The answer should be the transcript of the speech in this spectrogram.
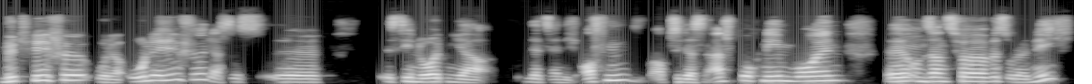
mit Hilfe oder ohne Hilfe. Das ist, äh, ist den Leuten ja letztendlich offen, ob sie das in Anspruch nehmen wollen, äh, mhm. unseren Service oder nicht.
